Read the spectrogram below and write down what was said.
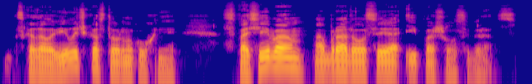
— сказала Вилочка в сторону кухни. — Спасибо, — обрадовался я и пошел собираться.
